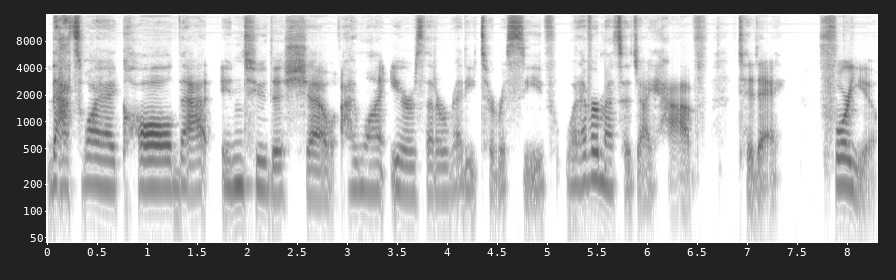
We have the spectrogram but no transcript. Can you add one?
that's why I call that into this show. I want ears that are ready to receive whatever message I have today for you,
